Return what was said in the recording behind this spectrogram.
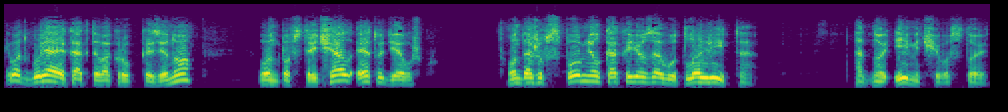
И вот, гуляя как-то вокруг казино, он повстречал эту девушку. Он даже вспомнил, как ее зовут — Лолита. Одно имя чего стоит.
